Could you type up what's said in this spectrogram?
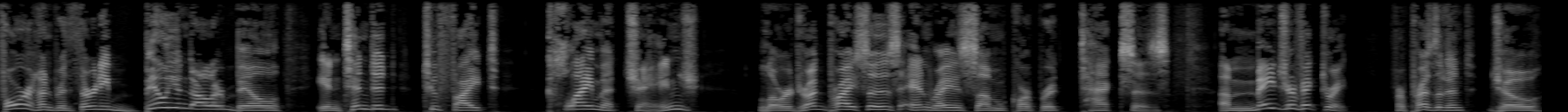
$430 billion bill intended to fight climate change, lower drug prices, and raise some corporate taxes. A major victory for President Joe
